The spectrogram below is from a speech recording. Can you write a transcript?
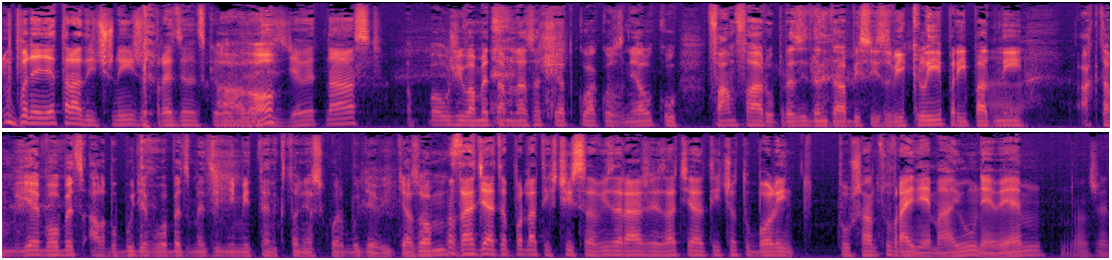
úplne netradičný, že prezidentské 2019. Používame tam na začiatku ako znelku fanfáru prezidenta, aby si zvykli prípadný ak tam je vôbec, alebo bude vôbec medzi nimi ten, kto neskôr bude víťazom. No zatiaľ to podľa tých čísel vyzerá, že zatiaľ tí, čo tu boli, tú šancu vraj nemajú, neviem. No, že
